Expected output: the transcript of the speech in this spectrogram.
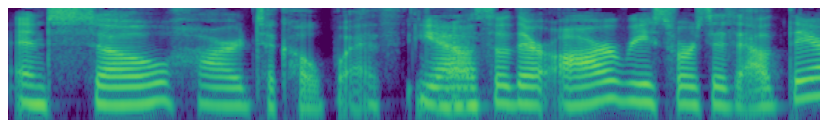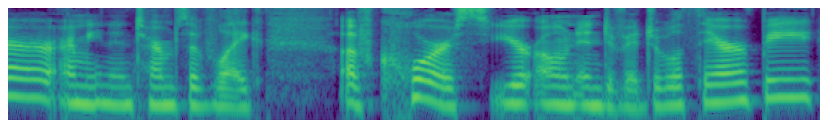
and so hard to cope with. You Yeah. know, so there are resources out there. I mean, in terms of like, of course, your own individual therapy.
